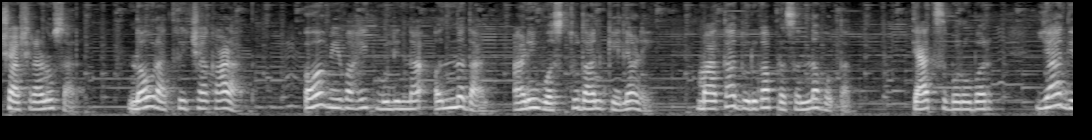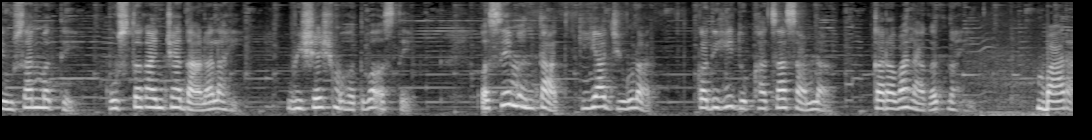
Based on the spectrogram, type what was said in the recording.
शास्त्रानुसार नवरात्रीच्या काळात अविवाहित मुलींना अन्नदान आणि वस्तुदान केल्याने माता दुर्गा प्रसन्न होतात. त्याचबरोबर या दिवसांमध्ये पुस्तकांच्या दानालाही विशेष महत्त्व असते. असे म्हणतात की या जीवनात कधीही दुःखाचा सामना करावा लागत नाही. बारा.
